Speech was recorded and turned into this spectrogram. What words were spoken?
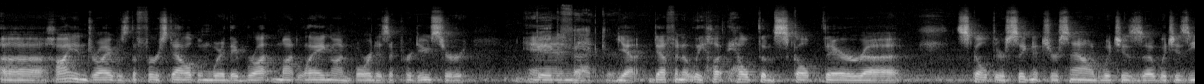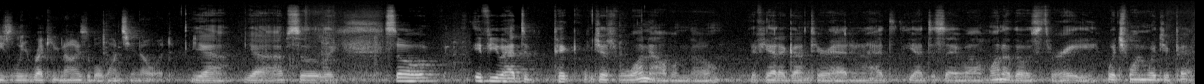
uh, High and Dry was the first album where they brought Mutt Lange on board as a producer. Big and, factor. Yeah, definitely help them sculpt their uh, sculpt their signature sound, which is uh, which is easily recognizable once you know it. Yeah. Yeah. Absolutely. So, if you had to pick just one album, though, if you had a gun to your head and I had you had to say, well, one of those three, which one would you pick?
